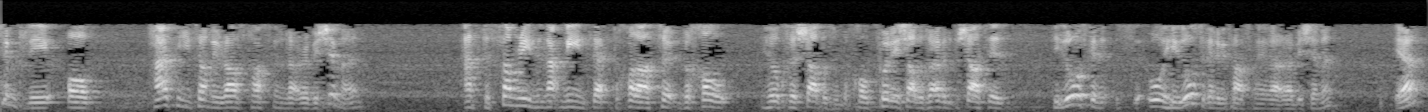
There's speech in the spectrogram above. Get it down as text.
simply of how can you tell me Rav's passing like Rabbi Shimon, and for some reason that means that the B'chol Hilchah Shabbos or B'chol Kurei Shabbos, whatever the Pshat is, he's also going to, or oh, he's also going to be passing in like Rabbi Shimon. Yeah?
